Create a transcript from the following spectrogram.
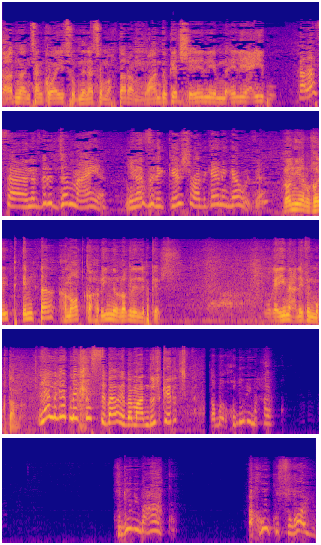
طردنا إنسان كويس وابن ناس ومحترم وعنده كرش إيه اللي. إيه اللي يعيبه؟ خلاص هنزله الجيم معايا. ينزل الكرش وبعد كده نتجوز يعني. رانيا لغاية إمتى هنقعد قاهرين الراجل اللي بكرش؟ وجايين عليه في المجتمع. لا لغاية ما يخس بقى ويبقى ما عندوش كرش. طب خدوني معاكم. خدوني معاكم. أخوك الصغير.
